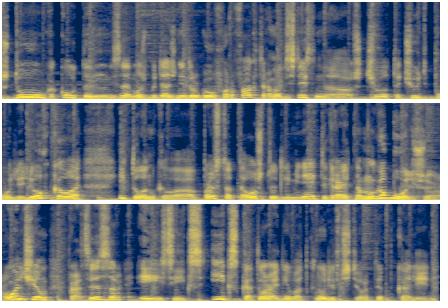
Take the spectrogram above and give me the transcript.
жду какого-то, ну, не знаю, может быть, даже не другого форм-фактора, но действительно аж чего-то чуть более легкого и тонкого. Просто от того, что для меня это играет намного большую роль, чем процессор ACX, который они воткнули в четвертое поколение.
